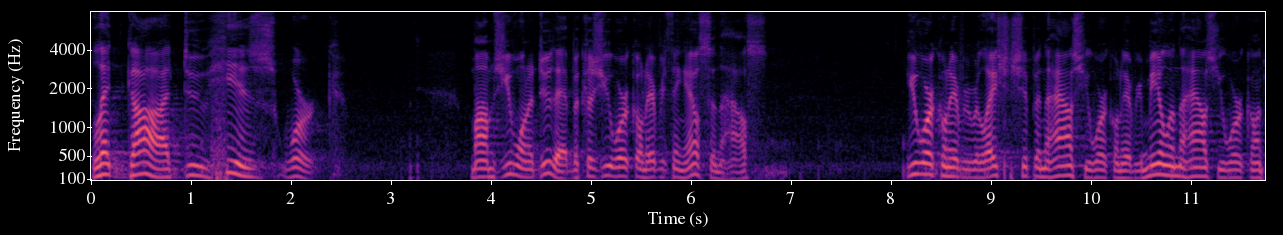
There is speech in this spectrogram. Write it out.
Let God do His work. Moms, you want to do that because you work on everything else in the house. You work on every relationship in the house. You work on every meal in the house. You work on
